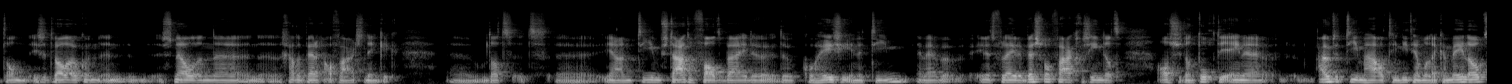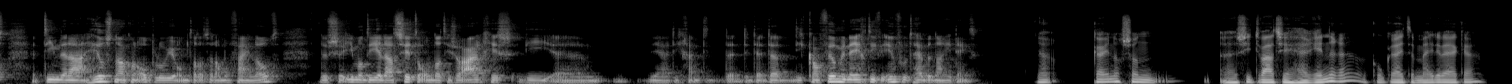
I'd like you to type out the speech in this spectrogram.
dan is het wel ook een, een, snel een, een, gaat het berg afwaarts, denk ik. Uh, omdat het, uh, ja, een team staat of valt bij de, de cohesie in het team. En we hebben in het verleden best wel vaak gezien dat als je dan toch die ene uit het team haalt die niet helemaal lekker meeloopt, het team daarna heel snel kan opbloeien omdat het er allemaal fijn loopt. Dus uh, iemand die je laat zitten omdat hij zo aardig is, die, ja, die, gaat, die, die, kan veel meer negatieve invloed hebben dan je denkt. Ja, kan je nog zo'n situatie herinneren, een concrete medewerker?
